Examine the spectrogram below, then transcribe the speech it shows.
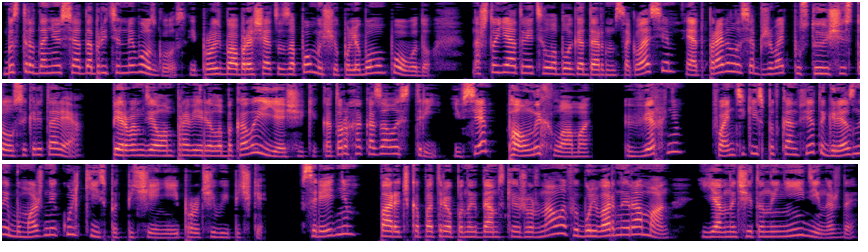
быстро донесся одобрительный возглас и просьба обращаться за помощью по любому поводу, на что я ответила благодарным согласием и отправилась обживать пустующий стол секретаря. Первым делом проверила боковые ящики, которых оказалось три, и все полны хлама. В верхнем — фантики из-под конфет и грязные бумажные кульки из-под печенья и прочей выпечки. В среднем — парочка потрепанных дамских журналов и бульварный роман, явно читанный не единожды.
